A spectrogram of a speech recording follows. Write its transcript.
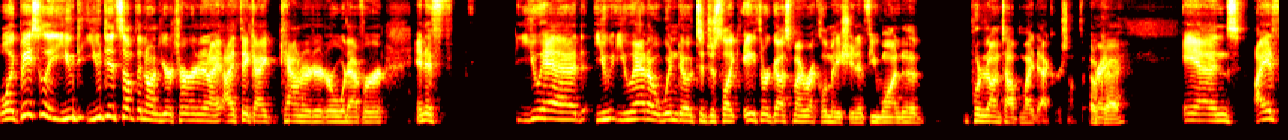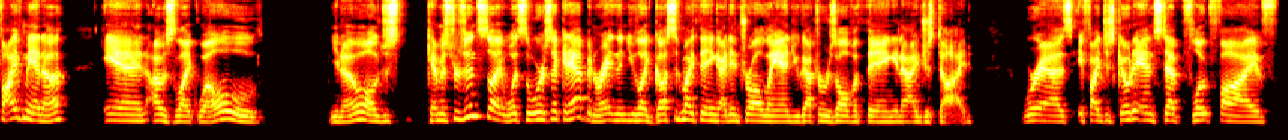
Well, like basically, you you did something on your turn, and I, I think I countered it or whatever. And if you had you you had a window to just like Aether Gust my Reclamation if you wanted to put it on top of my deck or something. Okay. Right? and I had five mana, and I was like, well, you know, I'll just chemister's insight. What's the worst that could happen, right? And then you like gusted my thing. I didn't draw land. You got to resolve a thing, and I just died. Whereas if I just go to end step, float five,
